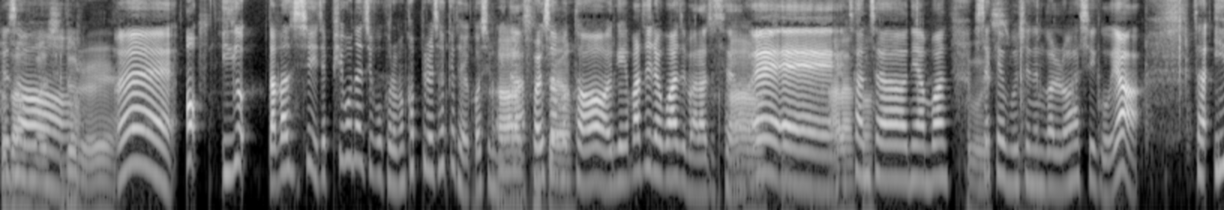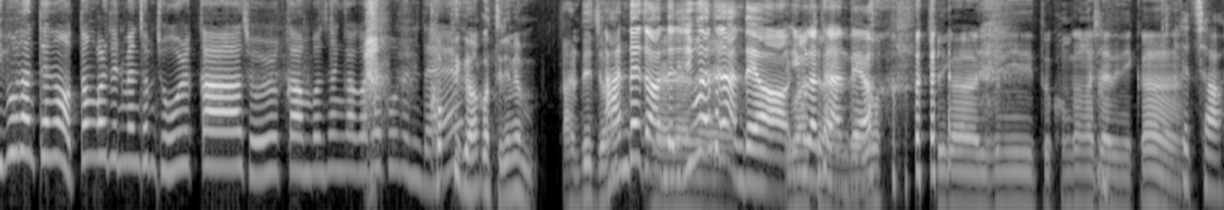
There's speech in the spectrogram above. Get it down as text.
한번 시도를. 네, 어 이거 나단 씨 이제 피곤해지고 그러면 커피를 찾게 될 것입니다. 아? 벌써부터 이렇게 빠지려고 하지 말아주세요. 아, 예, 예. 알아서 천천히 한번. 시작해 보시는 걸로 하시고요. 자, 이분한테는 어떤 걸 드리면 참 좋을까, 좋을까 한번 생각을 해보는데. 커피 교환권 드리면 안 되죠? 안 되죠, 안 되죠. 네. 이분한테는 안 돼요. 이분한테는 안 돼요. 되고. 저희가 이분이 또 건강하셔야 되니까 그렇죠.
